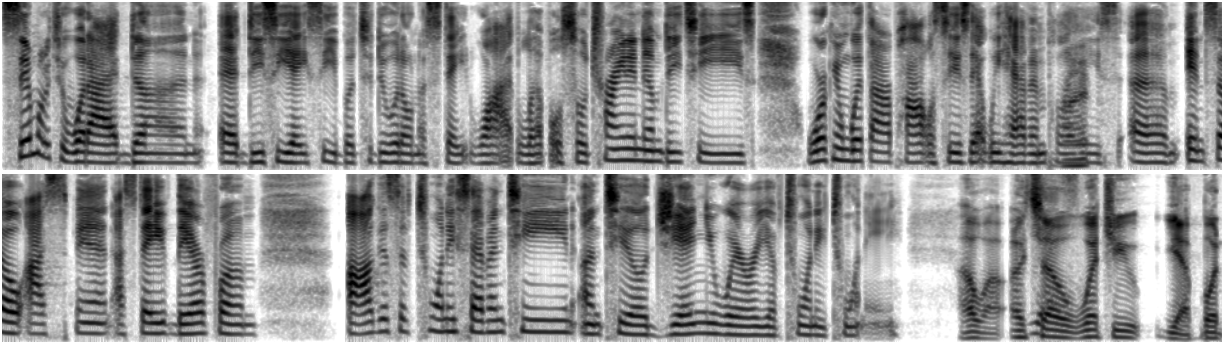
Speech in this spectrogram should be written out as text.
similar to what I had done at DCAC, but to do it on a statewide level. So training MDTs, working with our policies that we have in place, um, and so I spent. I stayed there from. August of 2017 until January of 2020. Oh wow! Uh, So Yes. what you? Yeah, but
